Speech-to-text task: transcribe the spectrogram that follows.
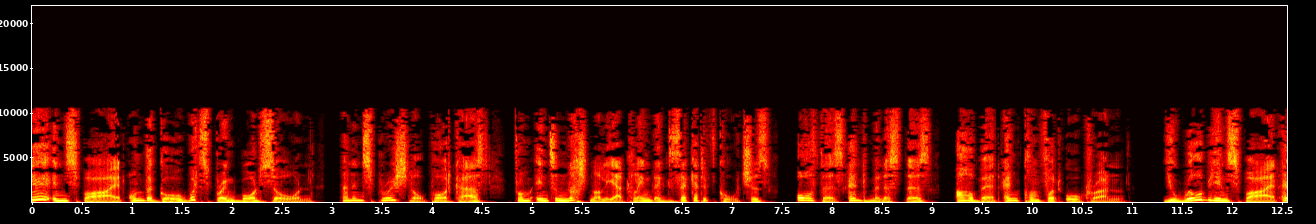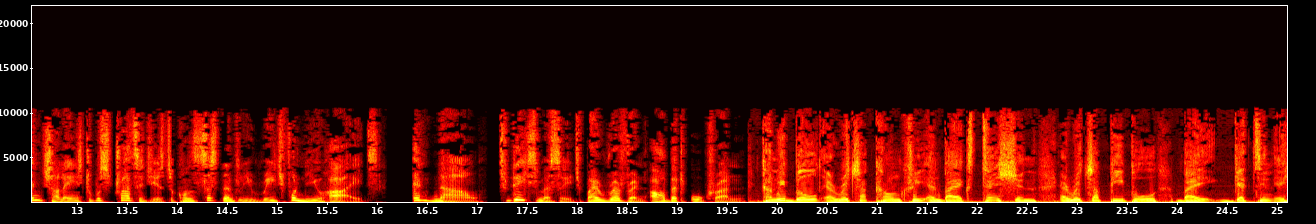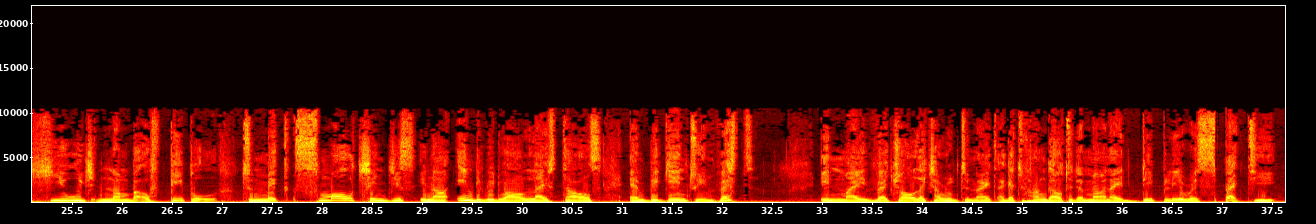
Stay inspired on the go with Springboard Zone, an inspirational podcast from internationally acclaimed executive coaches, authors and ministers Albert and Comfort Okran. You will be inspired and challenged with strategies to consistently reach for new heights. And now, today's message by Reverend Albert Okran. Can we build a richer country and by extension a richer people by getting a huge number of people to make small changes in our individual lifestyles and begin to invest? In my virtual lecture room tonight, I get to hang out with a man I deeply respect. He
